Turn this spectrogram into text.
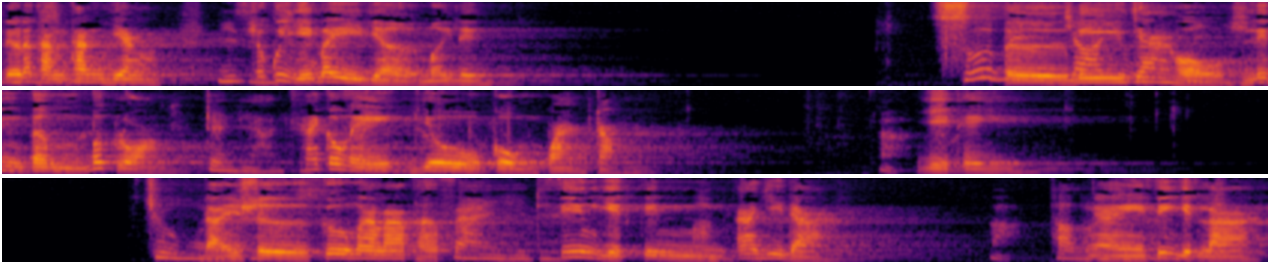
Đều đã thành Thanh Văn. Sao quý vị bây giờ mới đến Từ bi gia hộ Linh tâm bất loạn. Hai câu này vô cùng quan trọng. Vì thế Đại sư Cưu Ma La Thập Phiên dịch kinh A-di-đà Ngài phiên dịch là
